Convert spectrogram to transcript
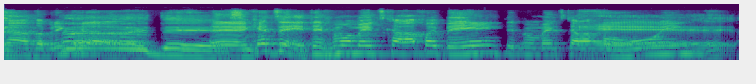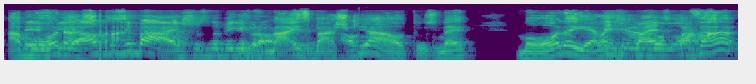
Não, tô brincando. Ai, Deus. É, quer dizer, teve momentos que ela foi bem, teve momentos que ela foi ruim. É, a Teve altos e baixos no Big Brother. mais baixo que altos, né? Mona, e ela que Teve é a nova,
